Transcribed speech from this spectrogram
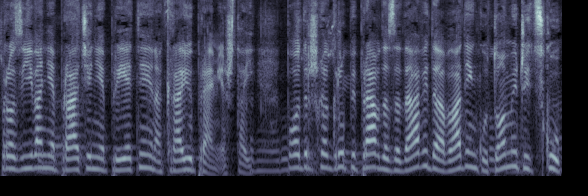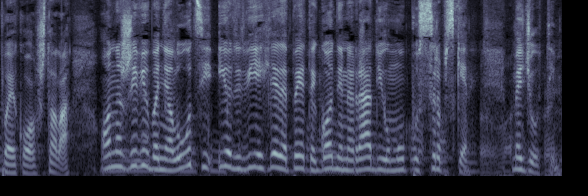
Prozivanje, praćenje, prijetnje i na kraju premještaj. Podrška grupi Pravda za Davida Vladinku Tomičić skupo je koštala. Ona živi u Banja Luci i od 2005. godine radi u MUP-u Srpske. Međutim,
